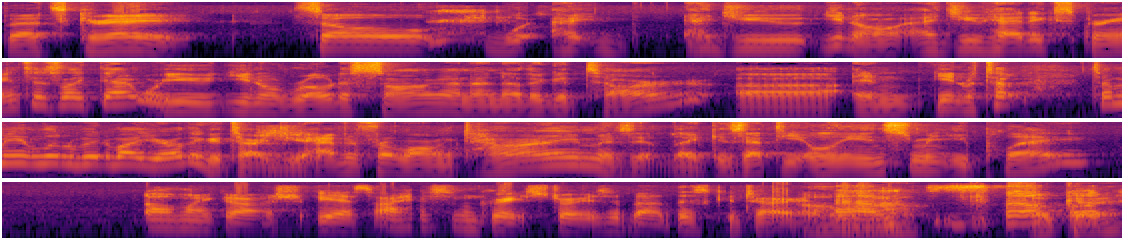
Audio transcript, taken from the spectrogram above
That's great. So, had- had you, you know, had you had experiences like that where you, you know, wrote a song on another guitar? Uh, and you know, tell tell me a little bit about your other guitar. Did you have it for a long time? Is it like, is that the only instrument you play? Oh my gosh, yes, I have some great stories about this guitar. Oh, wow. so, Okay.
